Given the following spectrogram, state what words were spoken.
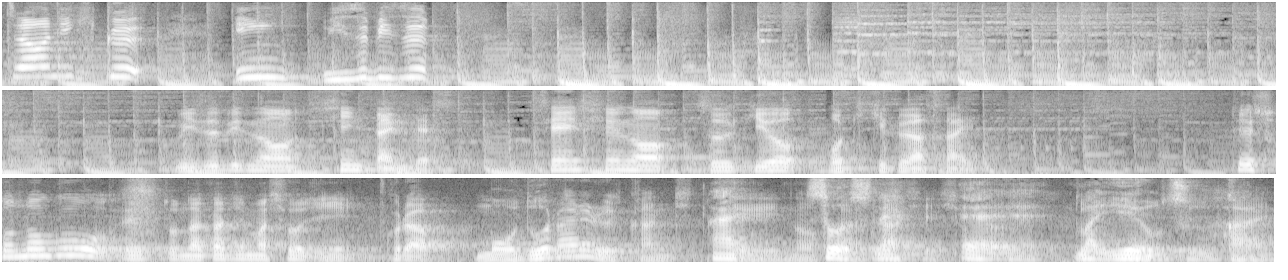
長に聞く。In ウィズビズウィズビズの新谷です。先週の続きをお聞きください。でその後、えっと、中島商事にこれは戻られる感じっていうのはいそうですね。ええまあ家を継ぐはい、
